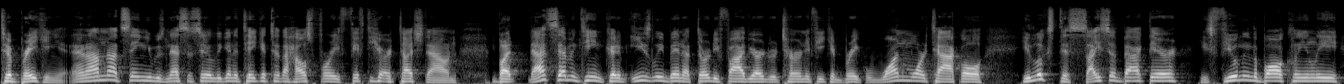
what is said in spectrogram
to breaking it. And I'm not saying he was necessarily going to take it to the house for a 50 yard touchdown, but that 17 could have easily been a 35 yard return if he can break one more tackle. He looks decisive back there. He's fielding the ball cleanly.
